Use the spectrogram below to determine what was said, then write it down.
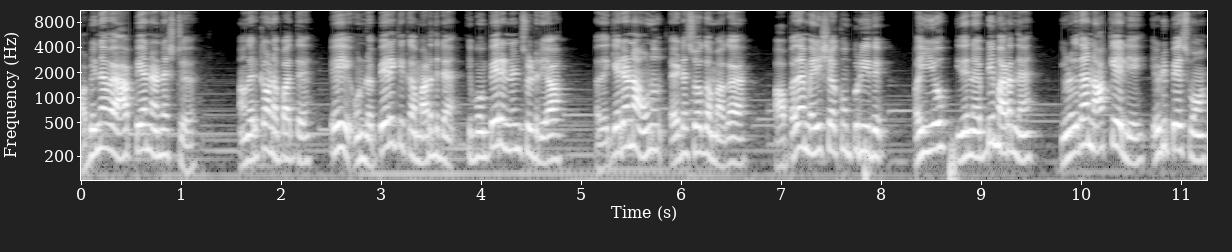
அப்படின்னு அவன் ஹாப்பியாக நினச்சிட்டு அங்கே இருக்க அவனை பார்த்து ஏய் உன்னோட பேரை கேட்க மறந்துட்டேன். இப்போ உன் பேர் என்னன்னு சொல்கிறியா அதை கேட்டோன்னா அவனும் லைட்டாக சோகமாக அப்போ தான் மெலிஷாவுக்கும் புரியுது. ஐயோ இதை நான் எப்படி மறந்தேன்? இவனுக்கு தான் நாக்கே இல்லையே எப்படி பேசுவான்?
